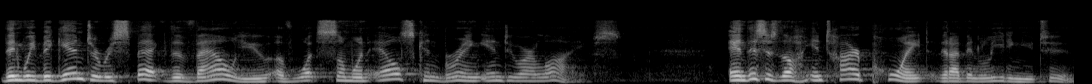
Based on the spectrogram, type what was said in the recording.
then we begin to respect the value of what someone else can bring into our lives. And this is the entire point that I've been leading you to.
